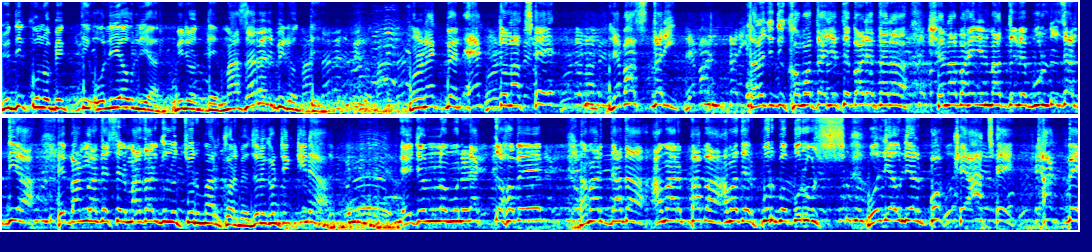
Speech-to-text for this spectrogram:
যদি কোনো ব্যক্তি অলিয়া উলিয়ার বিরুদ্ধে, মাজারের বিরুদ্ধে, মনে রাখবেন একদল আছে লেবাসদারি তারা যদি ক্ষমতায় যেতে পারে, তারা সেনাবাহিনীর মাধ্যমে বুলডোজার দিয়া বাংলাদেশের মাজারগুলো চুরমার করবে। যেরকম ঠিক কিনা? এই জন্য মনে রাখতে হবে, আমার দাদা, আমার বাবা, আমাদের পূর্বপুরুষ অলিয়া উলিয়ার পক্ষে আছে, থাকবে,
